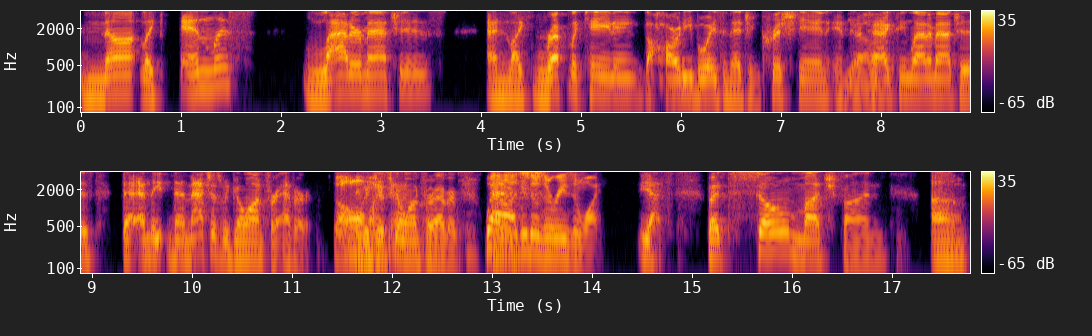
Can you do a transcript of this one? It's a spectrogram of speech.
not like endless ladder matches and like replicating the Hardy Boys and Edge and Christian in their Yeah. tag team ladder matches that and the, the matches would go on forever. Oh, they would just God, go on forever. Well, And I think there's a reason why. Yes, but so much fun. Um,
